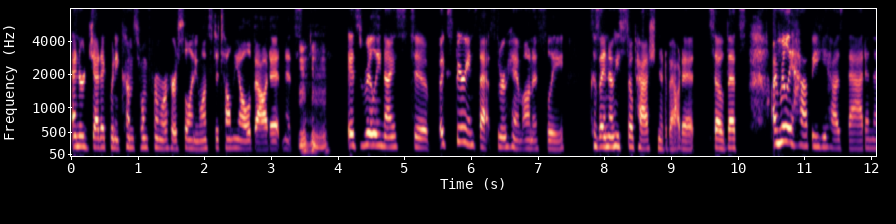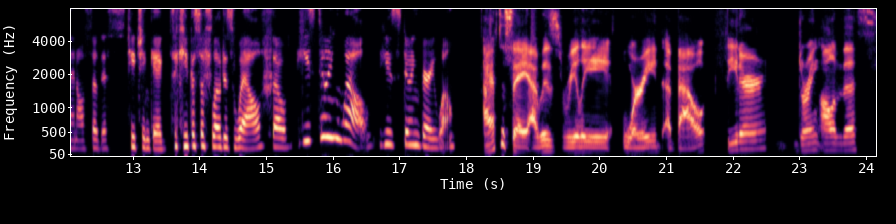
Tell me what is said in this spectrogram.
energetic when he comes home from rehearsal and he wants to tell me all about it. And it's hmm it's really nice to experience that through him, honestly. because I know he's so passionate about it. So that's, I'm really happy he has that. And then also this teaching gig to keep us afloat as well. So he's doing well. He's doing very well. I have to say, I was really worried about theater during all of this.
